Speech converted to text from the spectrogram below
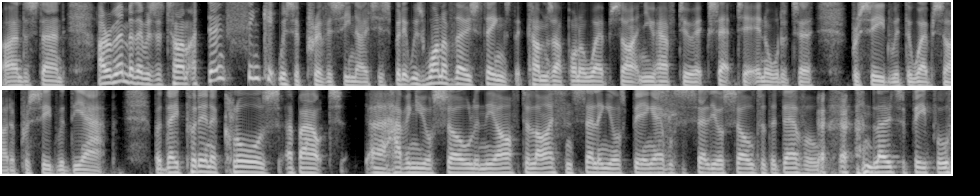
I understand. I remember there was a time. I don't think it was a privacy notice, but it was one of those things that comes up on a website, and you have to accept it in order to proceed with the website or proceed with the app. But they put in a clause about uh, having your soul in the afterlife and selling yours, being able to sell your soul to the devil. and loads of people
